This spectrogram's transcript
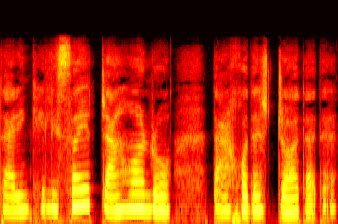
ترین کلیسای جهان رو در خودش جا داده.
